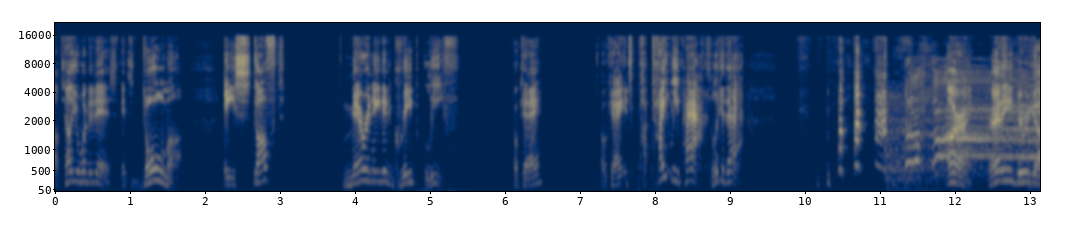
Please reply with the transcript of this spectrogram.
I'll tell you what it is. It's dolma, a stuffed, marinated grape leaf. Okay? Okay? It's p- tightly packed. Look at that. All right, ready? Here we go.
